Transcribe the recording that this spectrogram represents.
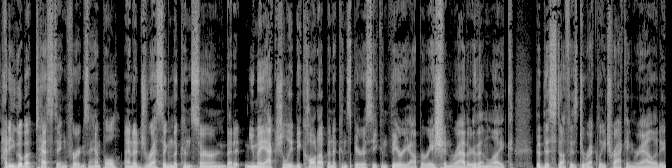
how do you go about testing for example and addressing the concern that it you may actually be caught up in a conspiracy con theory operation rather than like that this stuff is directly tracking reality?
